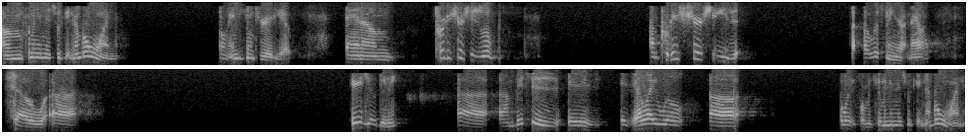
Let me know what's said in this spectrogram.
Um, coming in this week at number one on Indie Country Radio, and I'm pretty sure she's a little. I'm pretty sure she's uh, listening right now. So uh, here you go, Denny. Uh, um, this is is, is L.A. Will uh, wait for me coming in week at number one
